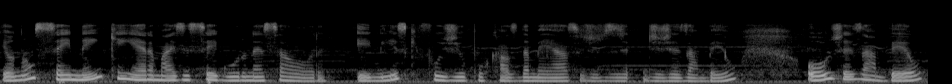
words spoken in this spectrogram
Eu não sei nem quem era mais inseguro nessa hora. Elias que fugiu por causa da ameaça de, de Jezabel ou Jezabel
